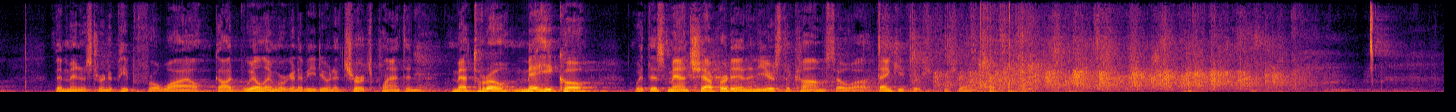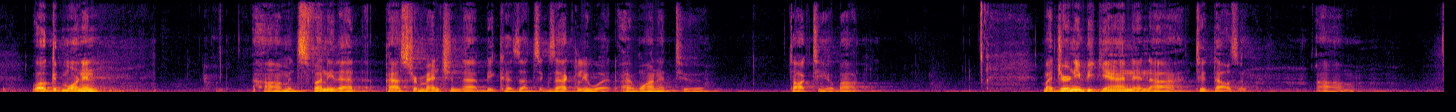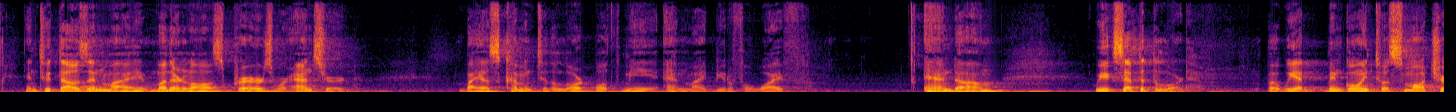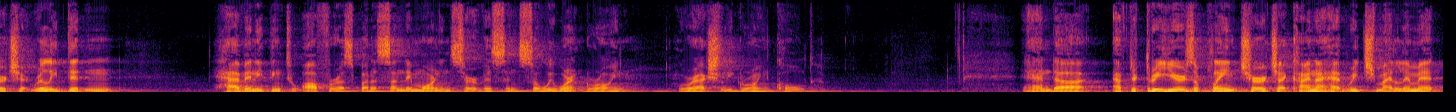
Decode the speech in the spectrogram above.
been ministering to people for a while. God willing, we're going to be doing a church plant in Metro, Mexico, with this man shepherd in in years to come. So uh, thank you for, for sharing. Well, good morning. Um, it's funny that Pastor mentioned that because that's exactly what I wanted to talk to you about. My journey began in uh, 2000. Um, in 2000, my mother in law's prayers were answered by us coming to the Lord, both me and my beautiful wife. And um, we accepted the Lord, but we had been going to a small church that really didn't have anything to offer us but a Sunday morning service, and so we weren't growing. We were actually growing cold. And uh, after three years of playing church, I kind of had reached my limit.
